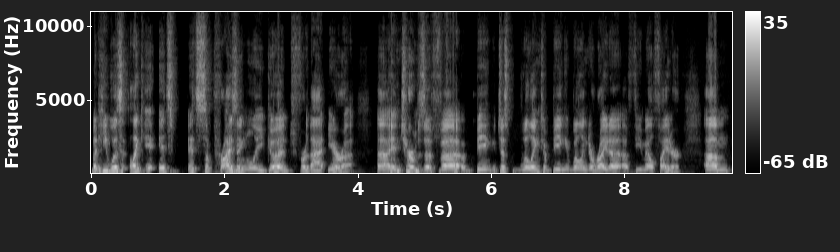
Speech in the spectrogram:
but he was like it, it's it's surprisingly good for that era uh, in terms of uh, being just willing to being willing to write a, a female fighter. Um,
